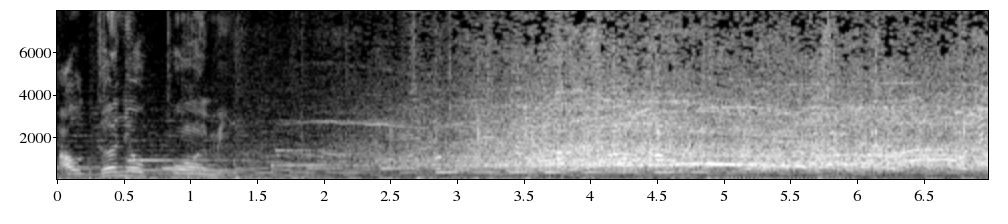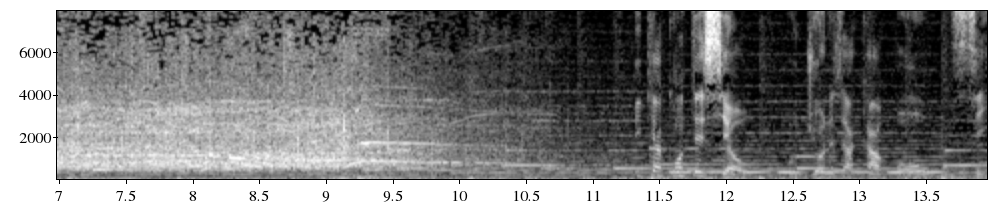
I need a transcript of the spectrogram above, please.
ao Daniel Cormier. O que aconteceu? O Jones acabou, sim,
